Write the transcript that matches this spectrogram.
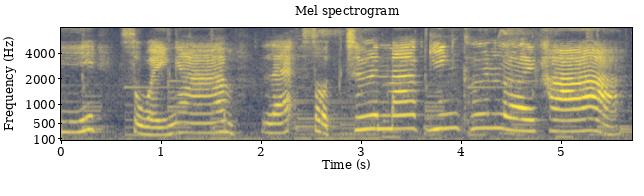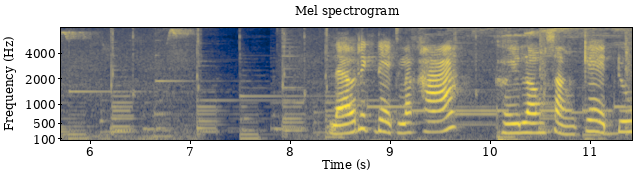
นี้ สวยงาม และสดชื่นมากยิ่งขึ้นเลยค่ะ แล้วเด็กๆล่ะคะ เคยลองสังเกตดู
